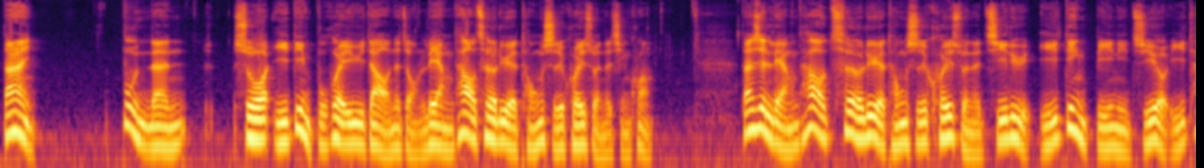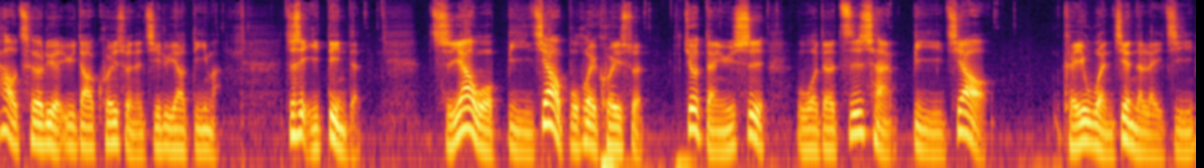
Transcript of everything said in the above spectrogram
当然，不能说一定不会遇到那种两套策略同时亏损的情况，但是两套策略同时亏损的几率一定比你只有一套策略遇到亏损的几率要低嘛，这是一定的。只要我比较不会亏损，就等于是我的资产比较可以稳健的累积。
